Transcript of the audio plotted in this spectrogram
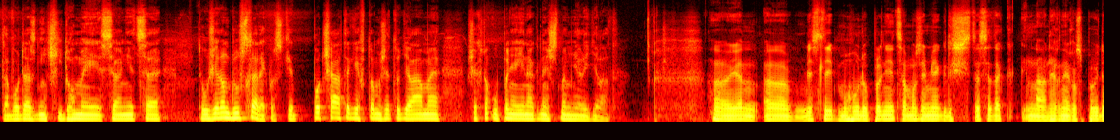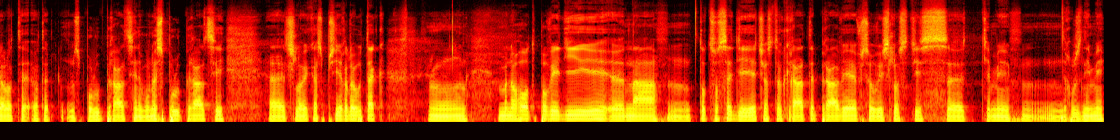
ta voda zničí domy, silnice, to už je jenom důsledek. Prostě počátek je v tom, že to děláme všechno úplně jinak, než jsme měli dělat. Eh, jen eh, jestli mohu doplnit, samozřejmě, když jste se tak nádherně rozpovídal o té, o té spolupráci nebo nespolupráci eh, člověka s přírodou, tak mm, mnoho odpovědí na mm, to, co se děje, častokrát je právě v souvislosti s těmi mm, různými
